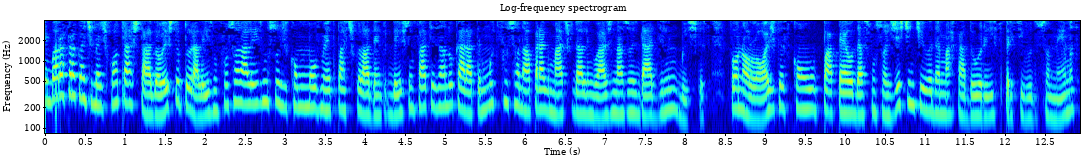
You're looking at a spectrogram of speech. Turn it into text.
Embora frequentemente contrastado ao estruturalismo, o funcionalismo surge como um movimento particular dentro deste, enfatizando o caráter multifuncional pragmático da linguagem nas unidades linguísticas, fonológicas, com o papel das funções distintiva, demarcadora e expressiva dos fonemas,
